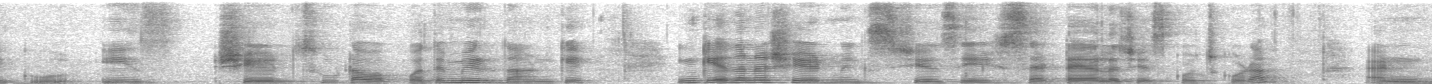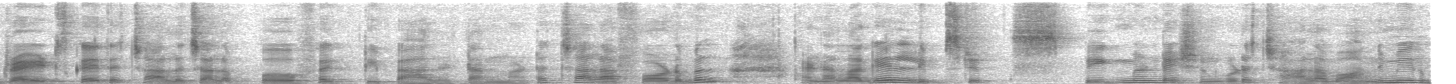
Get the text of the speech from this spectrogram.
మీకు ఈ షేడ్ సూట్ అవ్వకపోతే మీరు దానికి ఇంకేదైనా షేడ్ మిక్స్ చేసి సెట్ అయ్యేలా చేసుకోవచ్చు కూడా. అండ్ బ్రైడ్స్కి అయితే చాలా చాలా పర్ఫెక్ట్ ఈ ప్యాలెట్ అనమాట చాలా అఫోర్డబుల్ అండ్ అలాగే లిప్స్టిక్స్ పిగ్మెంటేషన్ కూడా చాలా బాగుంది. మీరు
